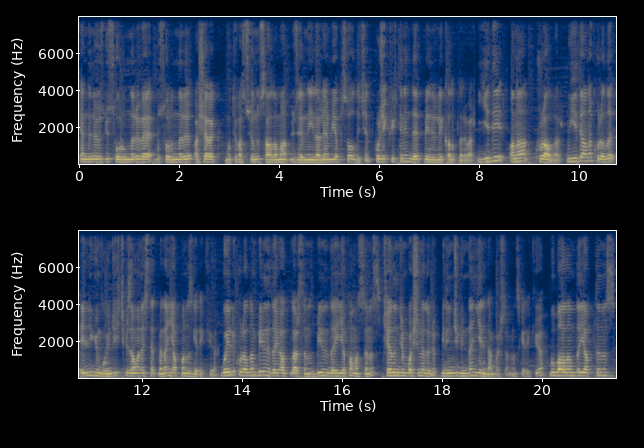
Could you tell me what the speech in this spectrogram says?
kendine özgü sorunları ve bu sorunları aşarak motivasyonu sağlama üzerine ilerleyen bir yapısı olduğu için Project 50'nin de belirli kalıpları var. 7 ana kural var. Bu 7 ana kuralı 50 gün boyunca hiçbir zaman esnetmeden yapmanız gerekiyor. Bu 50 kuraldan birini dahi atlarsanız, birini dahi yapamazsanız challenge'ın başına dönüp birinci günden yeniden başlamanız gerekiyor. Bu bağlamda yaptığınız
